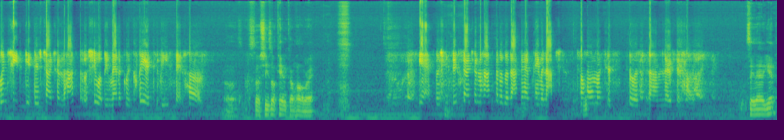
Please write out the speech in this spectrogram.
When she get discharged from the hospital, she will be medically cleared to be sent home. Uh, so she's okay to come home, right? Yes, when she's discharged from the hospital, the doctor has given options to home or to, to a um, nursing home. Say that again?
